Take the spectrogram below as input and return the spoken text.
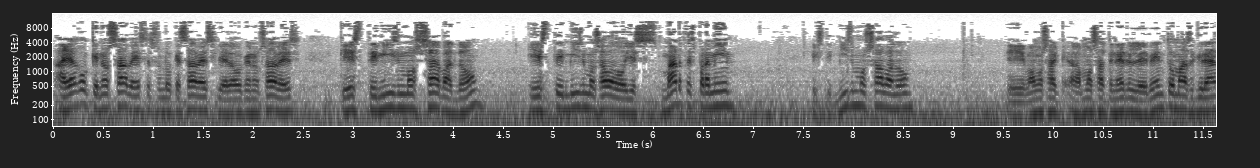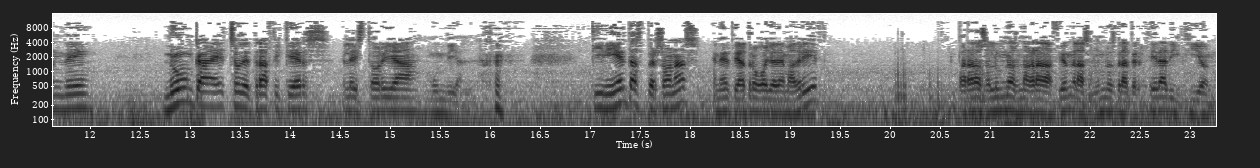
hay algo que no sabes, eso es lo que sabes, y hay algo que no sabes, que este mismo sábado, este mismo sábado, hoy es martes para mí, este mismo sábado eh, vamos, a, vamos a tener el evento más grande nunca he hecho de traffickers en la historia mundial. 500 personas en el Teatro Goya de Madrid para los alumnos, una graduación de los alumnos de la tercera edición.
